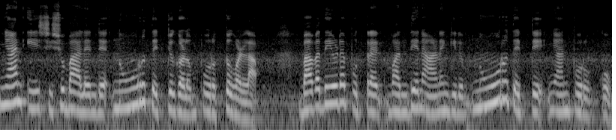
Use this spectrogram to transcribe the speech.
"ഞാൻ ഈ ശിശുബാലന്റെ നൂറ് തെറ്റുകളും പുറത്തുകൊള്ളാം ഭവതിയുടെ പുത്രൻ വന്ധ്യനാണെങ്കിലും നൂറ് തെറ്റ് ഞാൻ പൊറുക്കും.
